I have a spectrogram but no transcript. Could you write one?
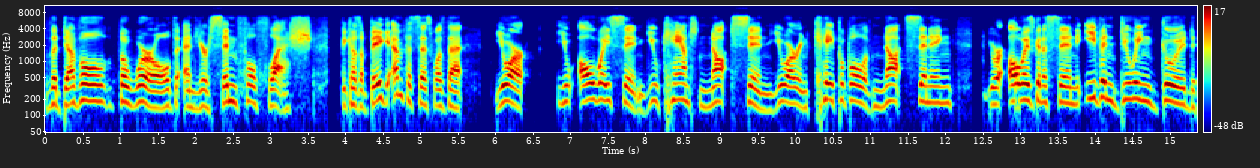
the devil, the world, and your sinful flesh. Because a big emphasis was that you are you always sin. You can't not sin. You are incapable of not sinning. You are always going to sin. Even doing good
